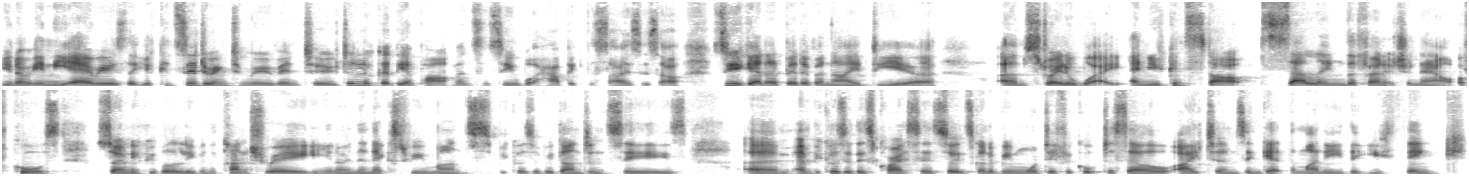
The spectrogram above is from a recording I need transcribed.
you know in the areas that you're considering to move into to look at the apartments and see what how big the sizes are so you get a bit of an idea um, straight away and you can start selling the furniture now. Of course so many people are leaving the country you know in the next few months because of redundancies um, and because of this crisis so it's going to be more difficult to sell items and get the money that you think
